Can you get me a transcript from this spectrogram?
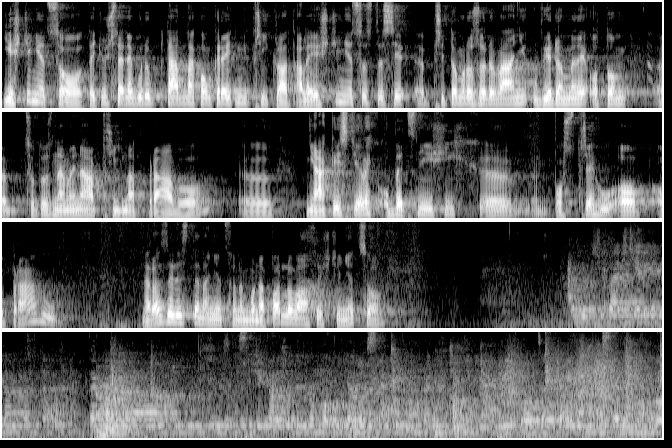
ještě něco, teď už se nebudu ptát na konkrétní příklad, ale ještě něco jste si eh, při tom rozhodování uvědomili o tom, eh, co to znamená přijímat právo? Eh, nějaký z těch obecnějších postřehů o, o právu? Narazili jste na něco nebo napadlo vás ještě něco? Třeba ještě, jak je tam ten tak Aha. my jsme si říkali, že bychom ho udělali s nějakým ohraničením, nějaký bod, za který by se nemohlo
